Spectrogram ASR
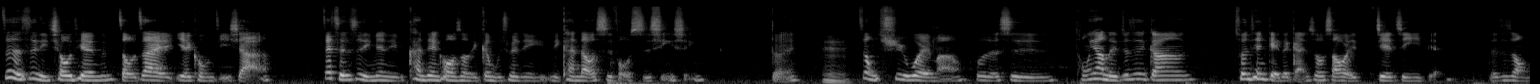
真的是你秋天走在夜空底下，在城市里面你看天空的时候，你更不确定你看到是否是星星。对，嗯，这种趣味嘛，或者是同样的，就是刚刚。春天给的感受稍微接近一点的这种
